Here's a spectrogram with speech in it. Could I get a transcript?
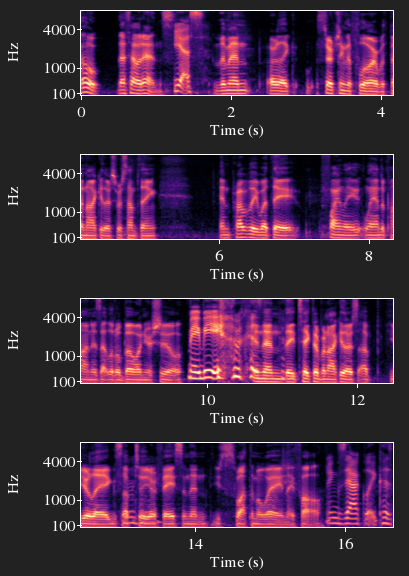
Oh, that's how it ends. yes, The men are like searching the floor with binoculars for something, and probably what they finally land upon is that little bow on your shoe. maybe because And then they take their binoculars up your legs, up to your mm-hmm. face, and then you swat them away and they fall exactly because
